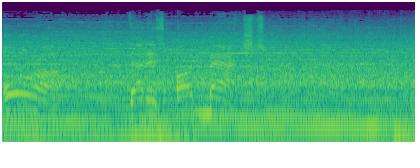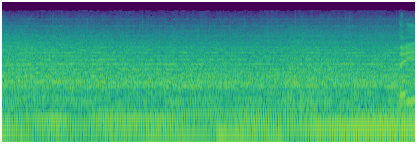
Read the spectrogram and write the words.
aura that is unmatched. The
